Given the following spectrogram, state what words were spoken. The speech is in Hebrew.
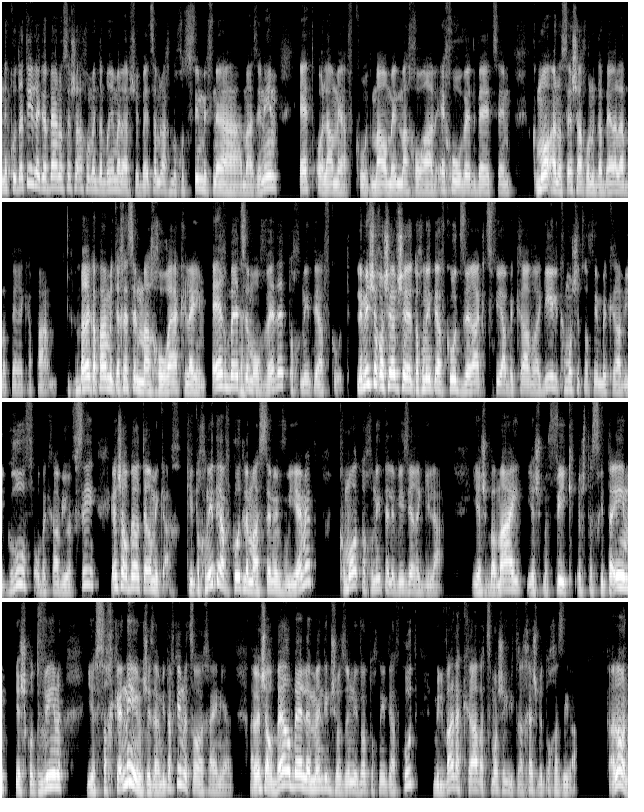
נקודתי לגבי הנושא שאנחנו מדברים עליו שבעצם אנחנו חושפים בפני המאזינים את עולם ההאבקות מה עומד מאחוריו, איך הוא עובד בעצם כמו הנושא שאנחנו נדבר עליו בפרק הפעם. פרק הפעם מתייחס אל מאחורי הקלעים. איך בעצם עובדת תוכנית ההאבקות? למי שחושב שתוכנית ההאבקות זה רק צפייה בקרב רגיל כמו שצופים בקרב אגרוף או בקרב UFC יש הרבה יותר מכך. כי תוכנית ההאבקות למעשה מבוימת כמו תוכנית טלוויזיה רגילה יש במאי, יש מפיק, יש תסריטאים, יש כותבים, יש שחקנים, שזה המתאבקים לצורך העניין, אבל יש הרבה הרבה אלמנטים שעוזרים לבנות תוכנית היאבקות מלבד הקרב עצמו שמתרחש בתוך הזירה. אלון,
